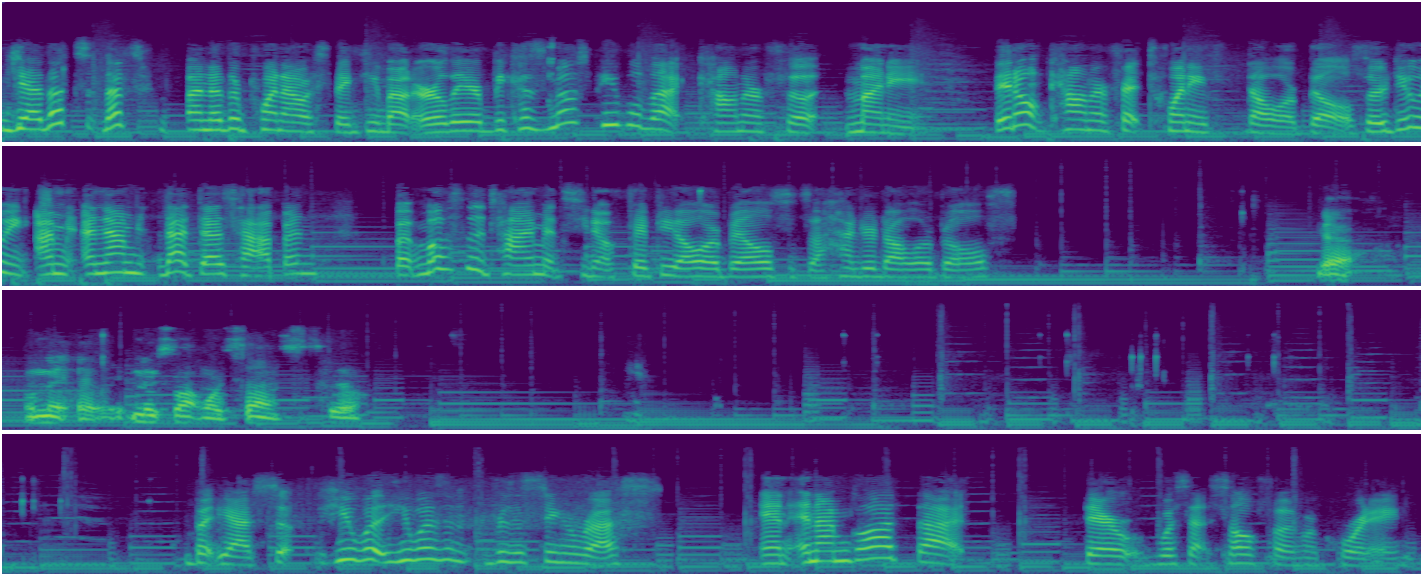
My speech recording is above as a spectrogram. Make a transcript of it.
Yeah, that's that's another point I was thinking about earlier because most people that counterfeit money, they don't counterfeit twenty dollar bills. They're doing, I'm, and I'm, that does happen, but most of the time it's you know fifty dollar bills, it's a hundred dollar bills. Yeah, it makes a lot more sense too. But yeah, so he was he wasn't resisting arrest, and and I'm glad that there was that cell phone recording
